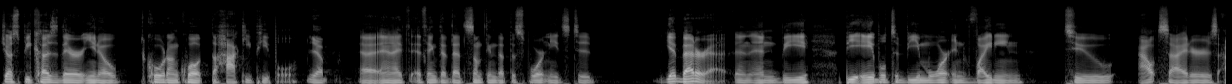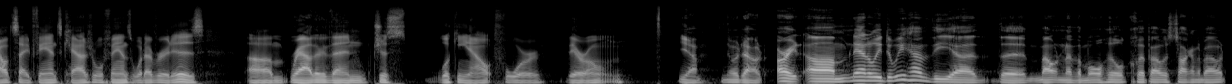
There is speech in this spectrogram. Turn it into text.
just because they're you know quote unquote the hockey people. Yep. Uh, and I, th- I think that that's something that the sport needs to get better at and, and be be able to be more inviting to outsiders, outside fans, casual fans, whatever it is, um, rather than just looking out for their own. Yeah, no doubt. All right, um, Natalie, do we have the uh, the mountain of the molehill clip I was talking about?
